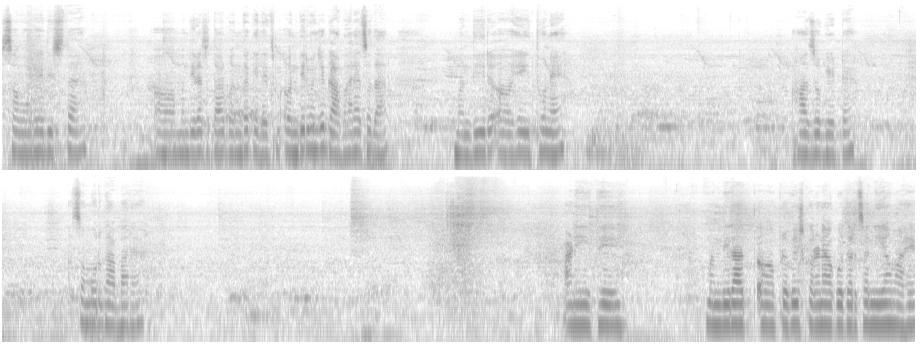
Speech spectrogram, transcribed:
समोर हे दिसतं आहे मंदिराचं दार बंद केलं आहे मंदिर म्हणजे गाभाऱ्याचं दार. मंदिर हे इथून आहे. हा जो गेट आहे. समोर गाभारा आहे. आणि इथे मंदिरात प्रवेश करण्या अगोदरचा नियम आहे.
